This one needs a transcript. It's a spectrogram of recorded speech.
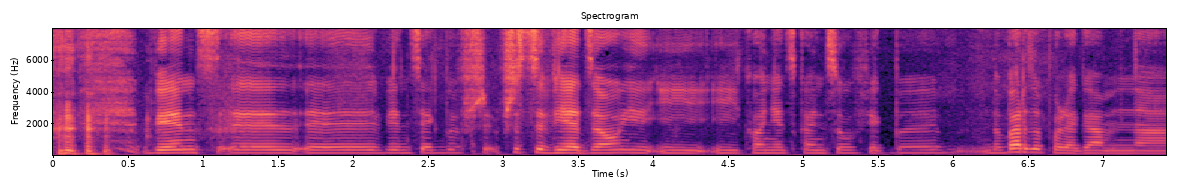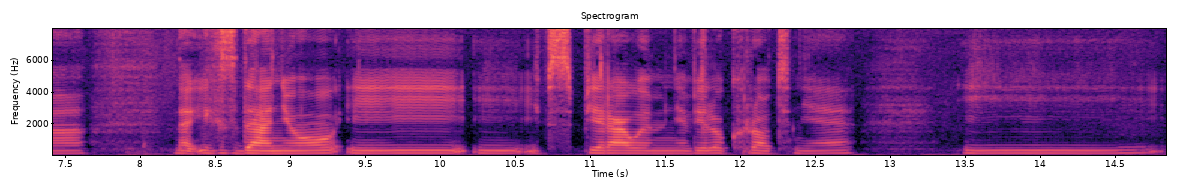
więc, y, y, więc jakby wszy, wszyscy wiedzą i, i, i koniec końców jakby, no bardzo polegam na, na ich zdaniu i, i, i wspierały mnie wielokrotnie. I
